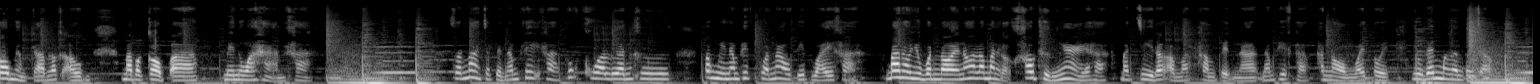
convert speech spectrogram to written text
ต้มแหมกันแล้วก็เอามาประกอบอเมนูอาหารค่ะส่วนมากจะเป็นน้ำพริกค่ะ ทุกครัวเรือนคือต้องมีน้ำพริกขัวเน่าติดไว้ค่ะ บ้านเราอยู่บนดอยเนาะแล้วมันก็เข้าถึงง่ายค่ะ มาจีแล้วเอามาทำเป็นนะน้ำพริกค่ะถนอมไว้ตัวอยู่ได้เมินไปจ้ะ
